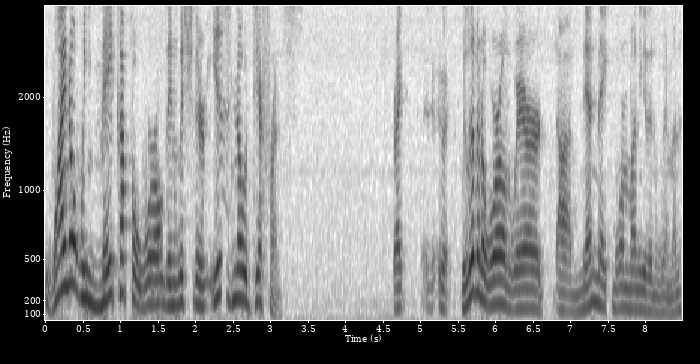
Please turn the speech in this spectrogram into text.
why don't we make up a world in which there is no difference? Right? We live in a world where uh, men make more money than women.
